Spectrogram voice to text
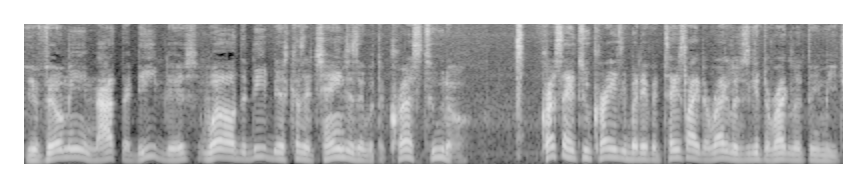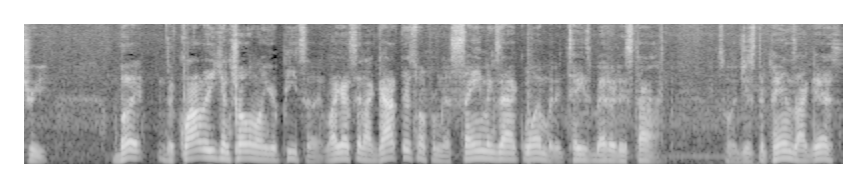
You feel me? Not the deep dish. Well, the deep dish because it changes it with the crust too, though. Crust ain't too crazy, but if it tastes like the regular, just get the regular three meat treat. But the quality control on your pizza, like I said, I got this one from the same exact one, but it tastes better this time. So it just depends, I guess.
